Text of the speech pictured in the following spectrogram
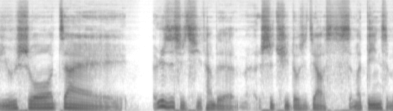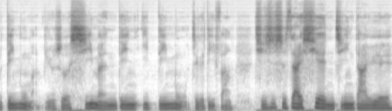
比如说，在日治时期，他们的市区都是叫什么丁什么丁目嘛。比如说西门町一丁目这个地方，其实是在现今大约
